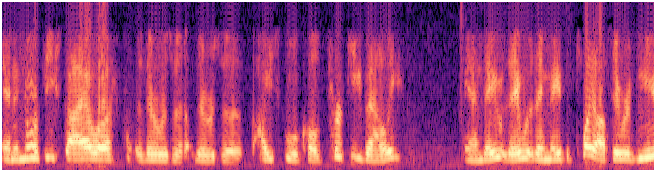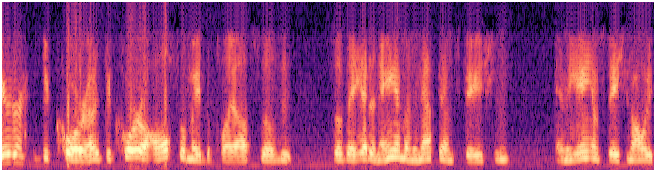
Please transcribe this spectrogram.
And in Northeast Iowa, there was a there was a high school called Turkey Valley, and they they were they made the playoffs. They were near Decorah. Decorah also made the playoffs, so that so they had an AM and an FM station, and the AM station always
